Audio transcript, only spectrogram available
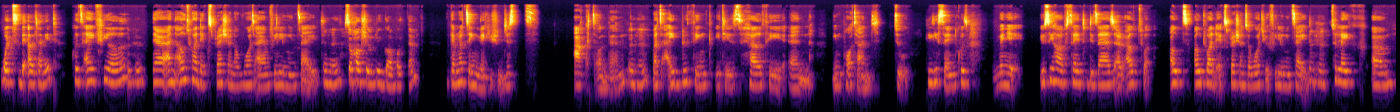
What's the alternate? because i feel Mhm. they're an outward expression of what i am feeling inside So how should we go about them? I'm not saying like you should just act on them Mm-hmm. but I do think it is healthy and important to listen because when you you see how I've said desires are outward out outward expressions of what you're feeling inside. Mhm. So like um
